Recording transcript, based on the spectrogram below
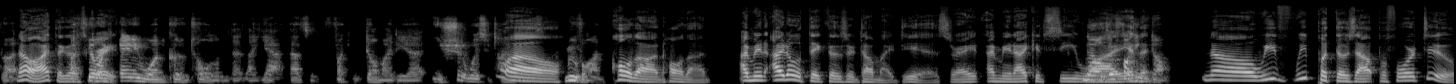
But No, I think I that's feel great. like anyone could have told them that, like, yeah, that's a fucking dumb idea. You shouldn't waste your time. Well, move on. hold on, hold on. I mean, I don't think those are dumb ideas, right? I mean, I could see why. No, they're fucking the- dumb. No, we've we've put those out before too.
